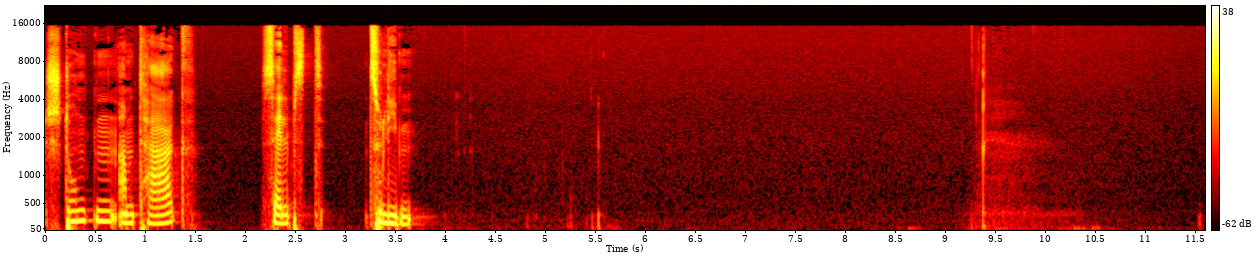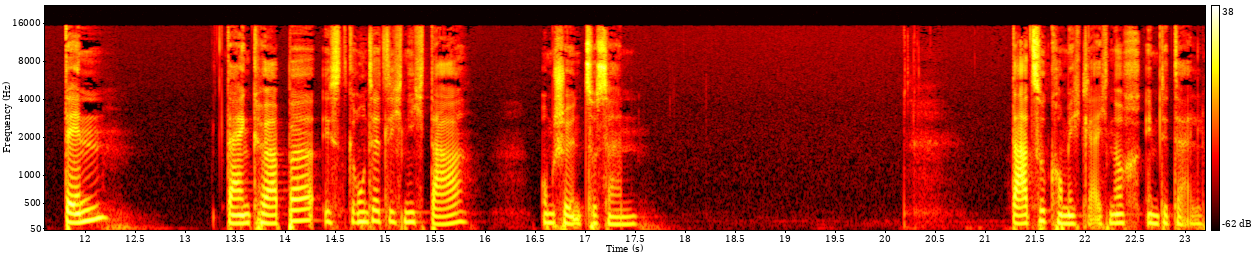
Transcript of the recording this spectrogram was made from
Stunden am Tag selbst zu lieben. Denn dein Körper ist grundsätzlich nicht da, um schön zu sein. Dazu komme ich gleich noch im Detail.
